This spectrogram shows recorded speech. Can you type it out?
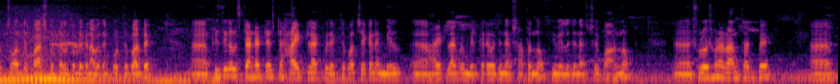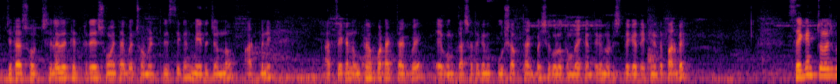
উচ্চ মাধ্যমিক পাশ করতে হলে তোমরা এখানে আবেদন করতে পারবে। ফিজিক্যাল স্ট্যান্ডার্ড টেস্টে হাইট লাগবে। দেখতে পাচ্ছ এখানে মেল হাইট লাগবে মেল ক্যাটাগরির জন্য একশো সাতান্ন ফিমেলের জন্য একশো বাহান্ন। ষোলোশো মিনিট রান থাকবে। যেটা ছেলেদের ক্ষেত্রে সময় থাকবে ছ মিনিট তিরিশ সেকেন্ড মেয়েদের জন্য আট মিনিট আচ্ছা এখানে উঠা পটাক থাকবে এবং তার সাথে কিন্তু পুশ আপ থাকবে। সেগুলো তোমরা এখান থেকে নোটিশ থেকে দেখে নিতে পারবে। সেকেন্ড চলে আসব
